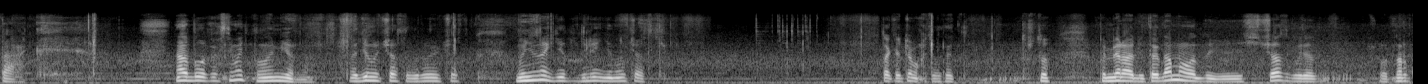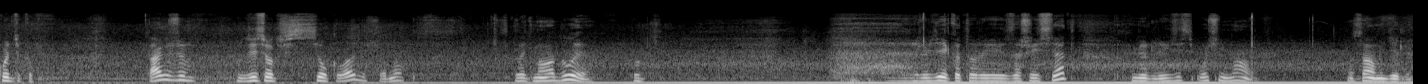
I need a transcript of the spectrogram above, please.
Так. Надо было как снимать планомерно. Один участок, другой участок. Но не знаю, где это деление на участке. Так, о чем я хотел сказать? Помирали тогда молодые, и сейчас говорят, от наркотиков. Также здесь вот все кладбище, оно, сказать, молодое. Тут людей, которые за 60 умерли, их здесь очень мало. На самом деле.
